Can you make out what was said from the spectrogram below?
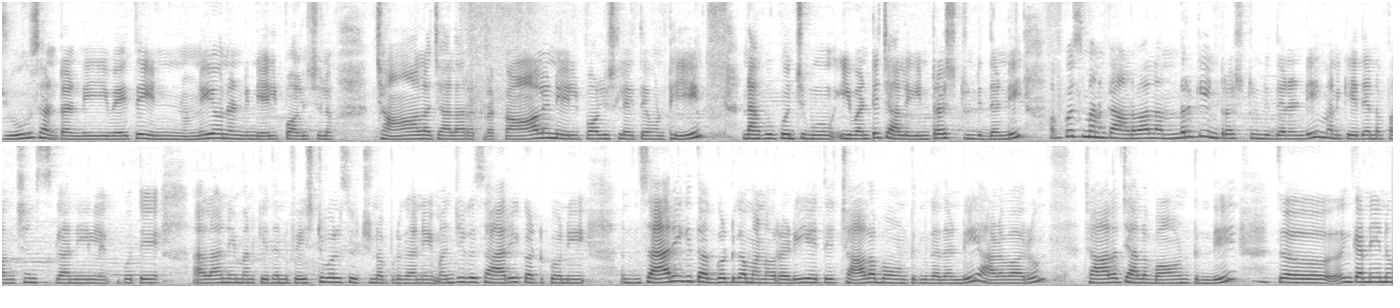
జ్యూస్ అంటండి. ఇవైతే ఎన్ని ఉన్నాయోనండి నెయిల్ పాలిష్లు. చాలా చాలా రకరకాల నెయిల్ పాలిష్లు అయితే ఉంటాయి. నాకు కొంచెము ఇవంటే చాలా ఇంట్రెస్ట్ ఉండిద్దండి. కోర్స్ మనకి ఆడవాళ్ళందరికీ ఇంట్రెస్ట్ ఉండిద్దనండి. మనకి ఏదైనా ఫంక్షన్స్ కానీ లేకపోతే అలానే మనకి ఏదైనా ఫెస్టివల్స్ వచ్చినప్పుడు కానీ మంచిగా శారీ కట్టుకొని శారీకి తగ్గట్టుగా మనం రెడీ అయితే చాలా బాగుంటుంది కదండి ఆడవారు. చాలా చాలా బాగుంటుంది. సో ఇంకా నేను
